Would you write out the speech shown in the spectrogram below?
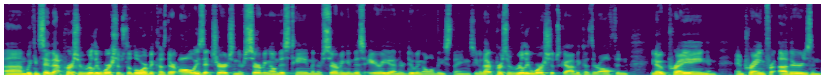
Um, we can say that person really worships the Lord because they're always at church and they're serving on this team and they're serving in this area and they're doing all of these things. You know, that person really worships God because they're often, you know, praying and, and praying for others. And,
